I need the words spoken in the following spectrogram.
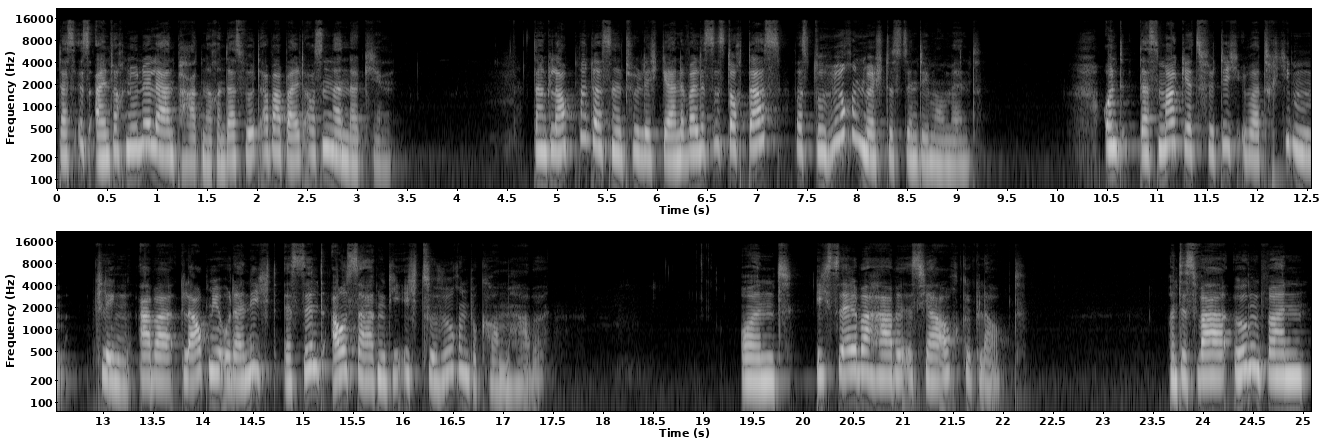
das ist einfach nur eine Lernpartnerin, das wird aber bald auseinandergehen dann glaubt man das natürlich gerne, weil es ist doch das, was du hören möchtest in dem Moment. Und das mag jetzt für dich übertrieben klingen, aber glaub mir oder nicht, es sind Aussagen, die ich zu hören bekommen habe. Und ich selber habe es ja auch geglaubt. Und es war irgendwann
